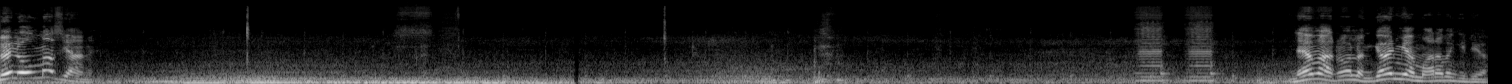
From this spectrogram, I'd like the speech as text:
Böyle olmaz yani. Ne var oğlum? Görmüyor musun? Araba gidiyor.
